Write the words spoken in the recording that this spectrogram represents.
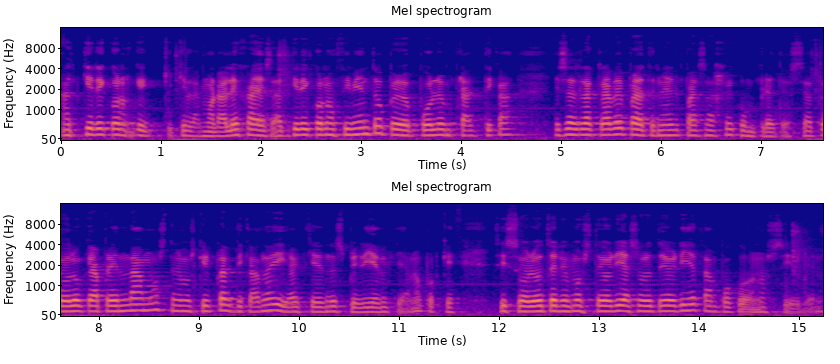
adquiere que, que, la moraleja es adquiere conocimiento pero ponlo en práctica. Esa es la clave para tener el pasaje completo. O sea, todo lo que aprendamos tenemos que ir practicando y adquiriendo experiencia, ¿no? Porque si solo tenemos teoría, solo teoría, tampoco nos sirve, ¿no?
